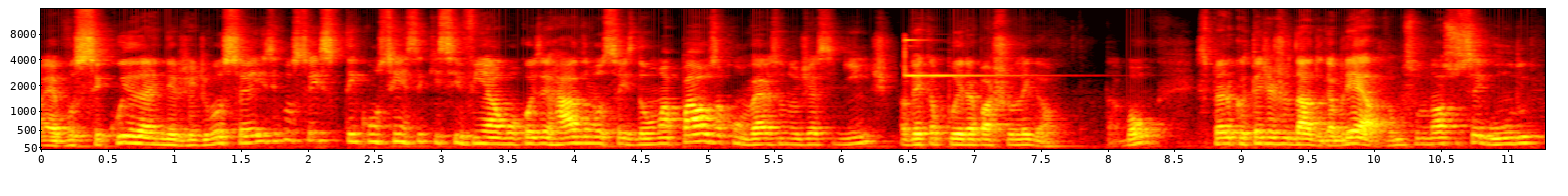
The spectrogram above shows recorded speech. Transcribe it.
é, você cuida da energia de vocês e vocês têm consciência que se vier alguma coisa errada, vocês dão uma pausa, conversam no dia seguinte para ver que a poeira baixou legal, tá bom? Espero que eu tenha ajudado, Gabriela. Vamos para o nosso segundo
